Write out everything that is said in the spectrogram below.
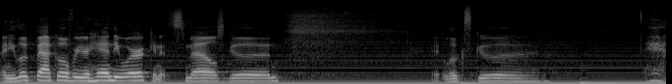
and you look back over your handiwork and it smells good. It looks good. Yeah,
